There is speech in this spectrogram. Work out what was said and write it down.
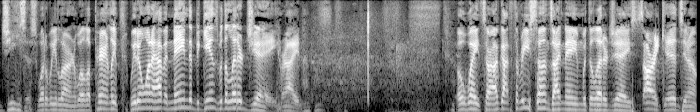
Jesus. What do we learn? Well, apparently, we don't want to have a name that begins with the letter J, right? oh, wait, sorry, I've got three sons I name with the letter J. Sorry, kids, you know.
